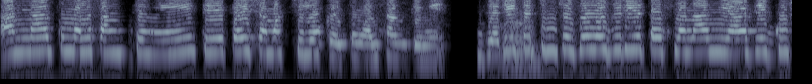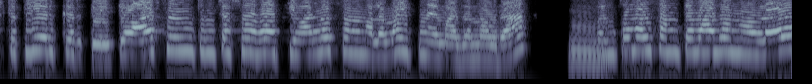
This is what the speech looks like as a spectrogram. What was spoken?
अण्णा तुम्हाला सांगते मी ते पैशा मागचे लोक आहेत तुम्हाला सांगते मी जरी ते हं. तुमच्या जवळ जरी येत असला ना मी आज एक गोष्ट क्लिअर करते तो असून तुमच्यासोबत किंवा नसून मला माहीत नाही माझा नवरा हम्म. पण तुम्हाला सांगते माझा नवरा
